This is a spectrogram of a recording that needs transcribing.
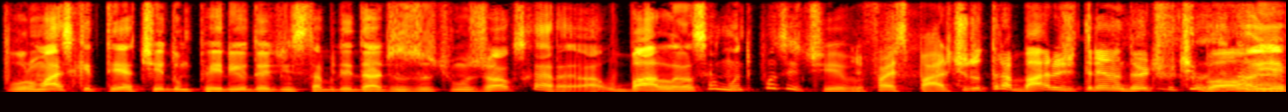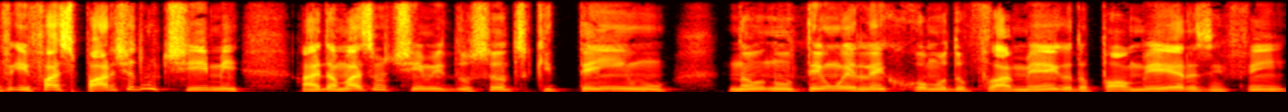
por mais que tenha tido um período de instabilidade nos últimos jogos cara o balanço é muito positivo. E faz parte do trabalho de treinador de futebol não, né? e, e, faz parte de um time ainda mais um time do Santos que tem um não, não tem um elenco como o do Flamengo do Palmeiras enfim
